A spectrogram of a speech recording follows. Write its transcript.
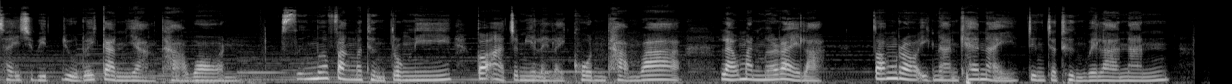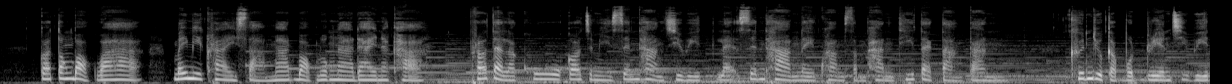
ใช้ชีวิตอยู่ด้วยกันอย่างถาวร ซึ่งเมื่อฟังมาถึงตรงนี้ ก็อาจจะมีหลาย ๆ คนถามว่า แล้วมันเมื่อไหร่ล่ะ ต้องรออีกนานแค่ไหนจึงจะถึงเวลานั้น ก็ต้องบอกว่าไม่มีใครสามารถบอกล่วงหน้าได้นะคะ เพราะแต่ละคู่ก็จะมีเส้นทางชีวิตและเส้นทางในความสัมพันธ์ที่แตกต่างกัน ขึ้นอยู่กับบทเรียนชีวิต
